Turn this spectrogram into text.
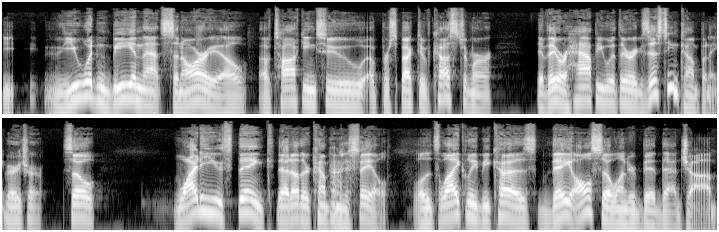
You wouldn't be in that scenario of talking to a prospective customer if they were happy with their existing company. very true. So, why do you think that other companies failed? Well, it's likely because they also underbid that job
